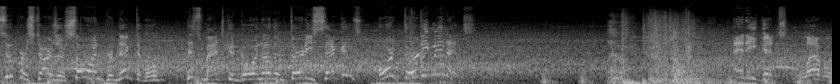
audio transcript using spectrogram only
Superstars are so unpredictable, this match could go another 30 seconds or 30 minutes. And he gets leveled.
